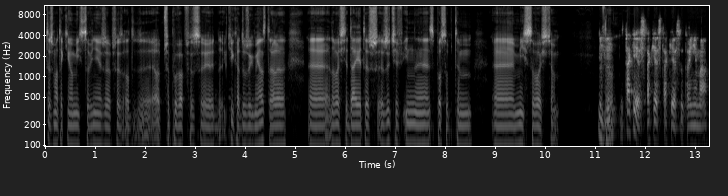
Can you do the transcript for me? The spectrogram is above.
też ma takie umiejscowienie, że przez, od, e, przepływa przez e, kilka dużych miast, ale no właśnie daje też życie w inny sposób tym miejscowościom. Mhm. Tak jest, tak jest, tak jest. Tutaj nie ma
